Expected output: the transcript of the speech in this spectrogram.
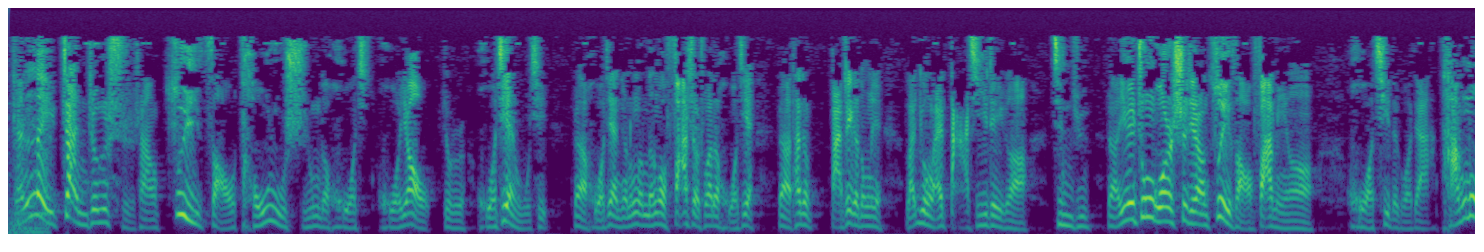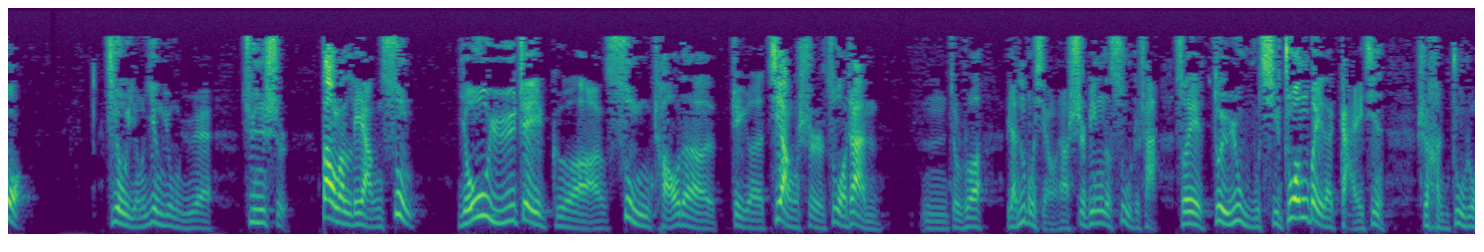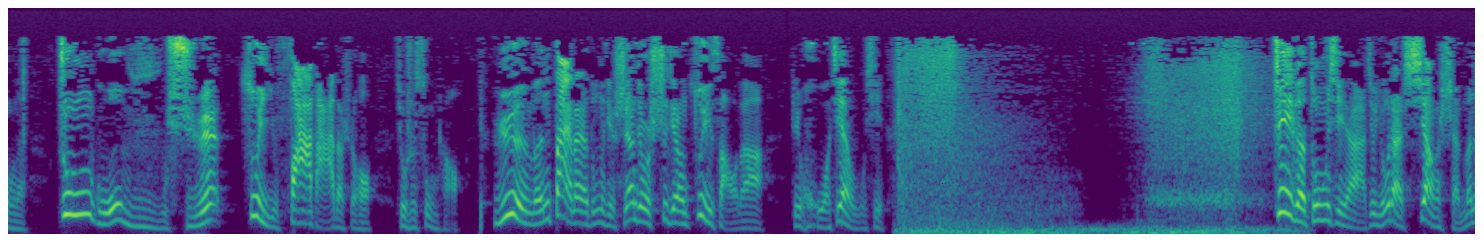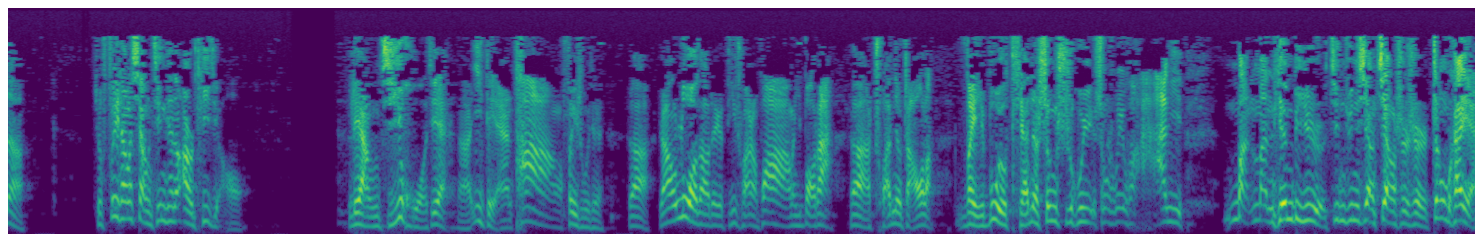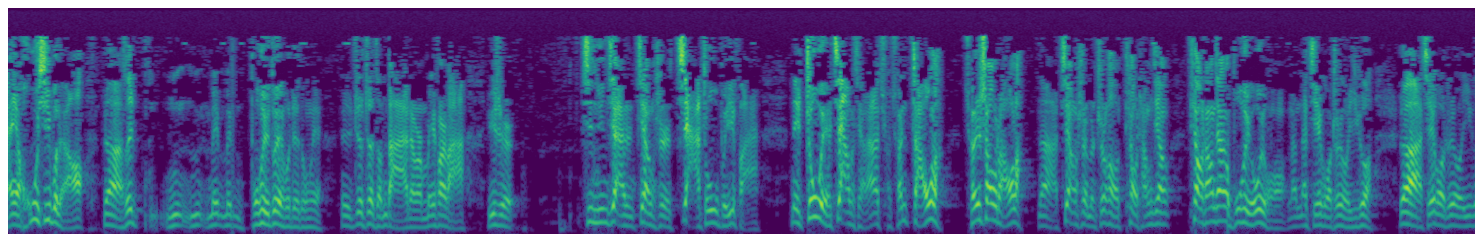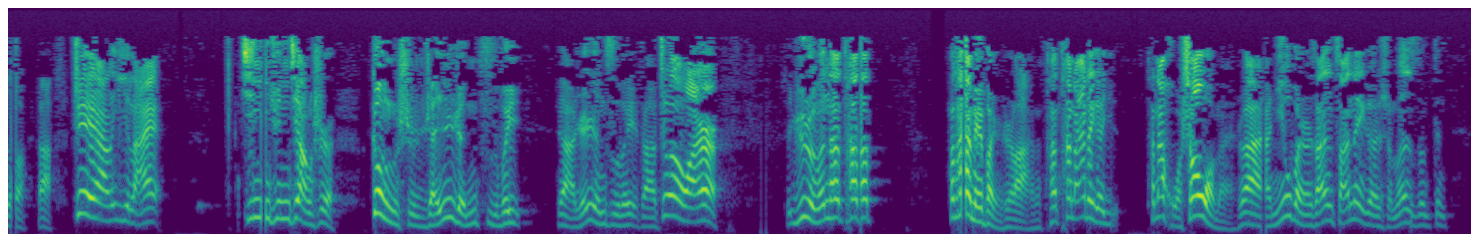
人类战争史上最早投入使用的火火药，就是火箭武器。是吧？火箭就能能够发射出来的火箭，是吧？他就把这个东西来用来打击这个金军，是吧？因为中国是世界上最早发明火器的国家，唐末就已经应用于军事。到了两宋，由于这个宋朝的这个将士作战，嗯，就是说人不行啊，士兵的素质差，所以对于武器装备的改进是很注重的。中国武学最发达的时候就是宋朝。于允文带来的东西，实际上就是世界上最早的这火箭武器。这个东西啊，就有点像什么呢？就非常像今天的二踢脚，两级火箭啊，一点，嘡飞出去，是吧？然后落到这个敌船上，砰一爆炸，是吧？船就着了，尾部又填着生石灰，生石灰哗一漫漫天蔽日，金军将将士是睁不开眼，也呼吸不了，是吧？所以嗯没没不会对付这东西，这这怎么打呀？这玩意儿没法打，于是。金军将将士驾舟北返，那舟也架不起来，全全着了，全烧着了。那将士们只好跳长江，跳长江又不会游泳，那那结果只有一个，是吧？结果只有一个，是吧？这样一来，金军将士更是人人自危，是吧？人人自危，是吧？这玩意儿，于允文他他他他太没本事了，他他拿这个他拿火烧我们，是吧？你有本事咱咱那个什么，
